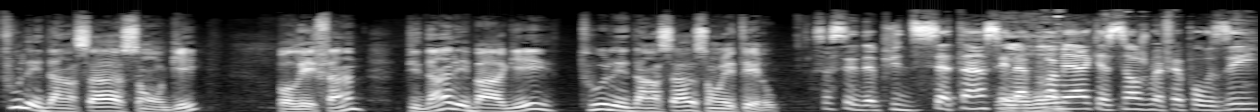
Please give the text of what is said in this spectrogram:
tous les danseurs sont gays pour les femmes, puis dans les bars gays, tous les danseurs sont hétéros. Ça, c'est depuis 17 ans. C'est la Mhm. première question que je me fais poser.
